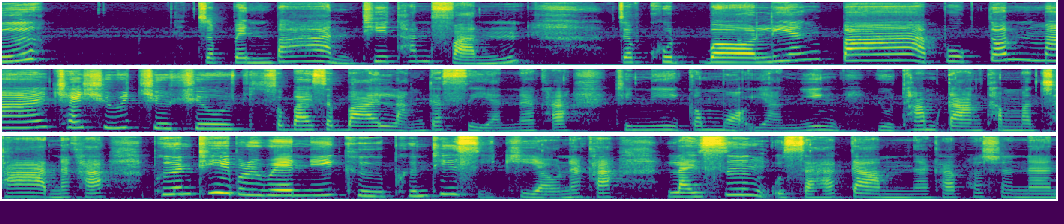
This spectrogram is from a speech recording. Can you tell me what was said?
อ จะเป็นบ้านที่ท่านฝัน จะขุดบ่อเลี้ยงปลาปลูกต้นไม้ใช้ชีวิตชิลๆสบายๆหลังเกษียณนะคะ ที่นี่ก็เหมาะอย่างยิ่งอยู่ท่ามกลางธรรมชาตินะคะ พื้นที่บริเวณนี้คือพื้นที่สีเขียวนะคะไรซึ่งอุตสาหกรรมนะคะ เพราะฉะนั้น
